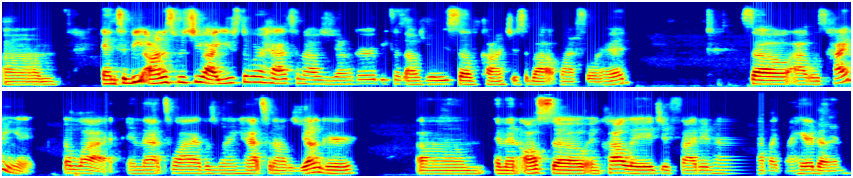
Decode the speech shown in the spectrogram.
Um, and to be honest with you, I used to wear hats when I was younger because I was really self conscious about my forehead. So I was hiding it a lot. And that's why I was wearing hats when I was younger. Um, and then also in college, if I didn't have, have like my hair done,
